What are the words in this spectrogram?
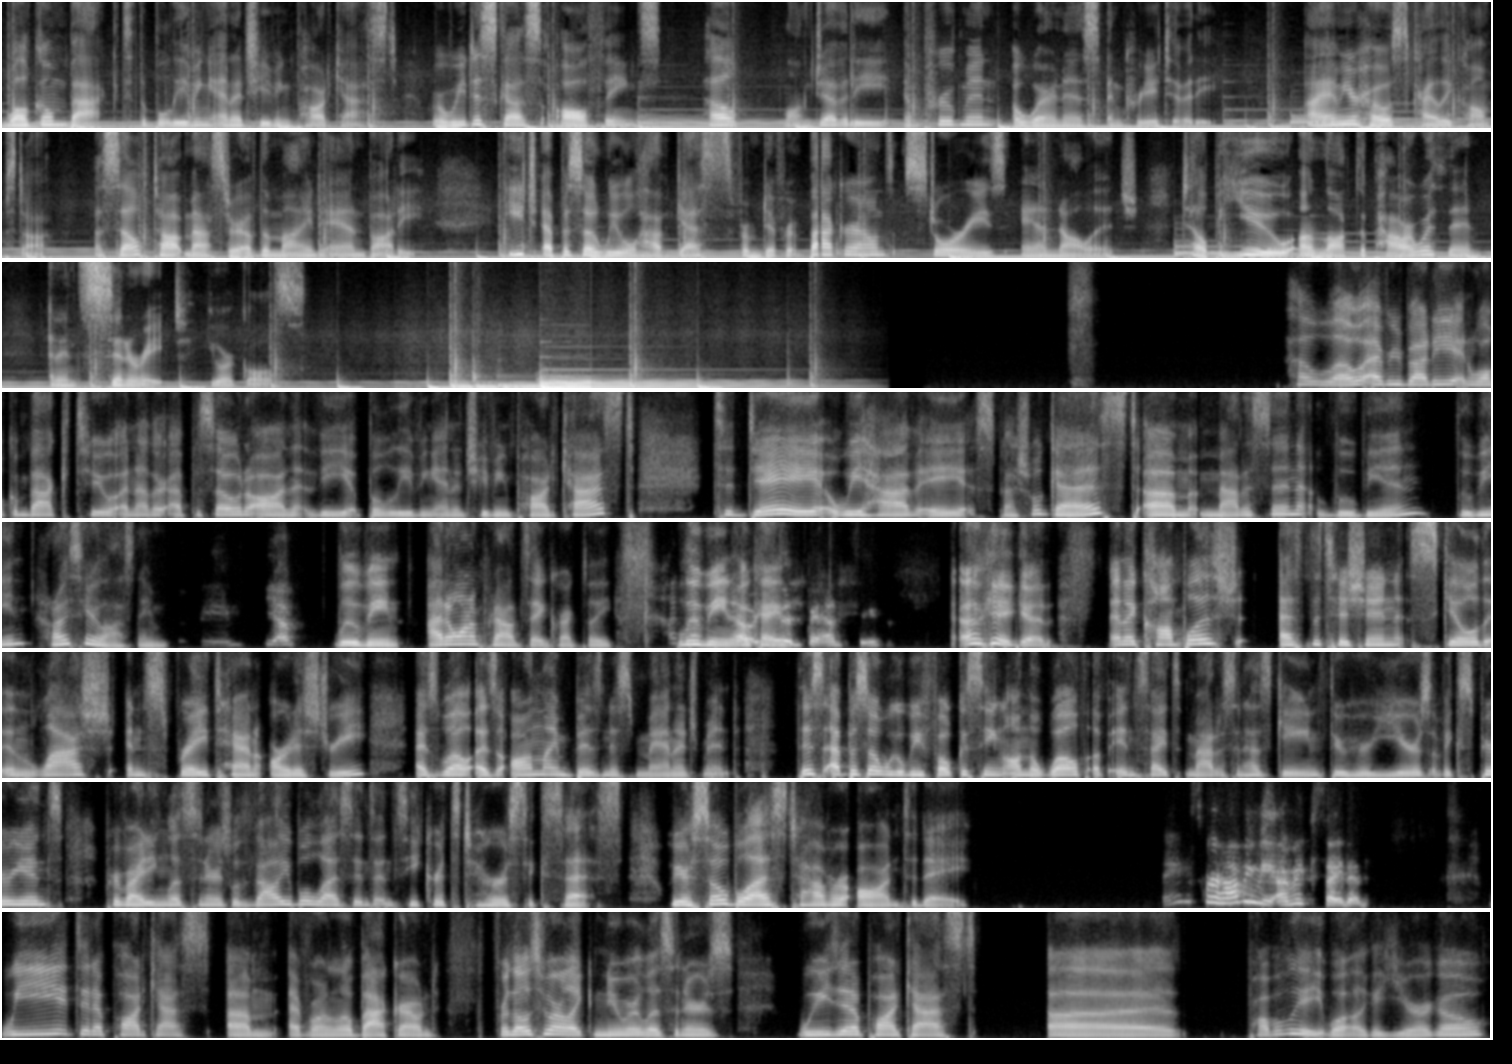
Welcome back to the Believing and Achieving podcast, where we discuss all things health, longevity, improvement, awareness, and creativity. I am your host, Kylie Comstock, a self taught master of the mind and body. Each episode, we will have guests from different backgrounds, stories, and knowledge to help you unlock the power within and incinerate your goals. Hello, everybody, and welcome back to another episode on the Believing and Achieving podcast. Today, we have a special guest, um, Madison Lubean. Lubean, how do I say your last name? Yep. Lubean. I don't want to pronounce it correctly. Lubean. No, okay. fancy. Okay, good. An accomplished esthetician skilled in lash and spray tan artistry, as well as online business management. This episode we will be focusing on the wealth of insights Madison has gained through her years of experience, providing listeners with valuable lessons and secrets to her success. We are so blessed to have her on today. Thanks for having me. I'm excited. We did a podcast, um, everyone, a little background. For those who are like newer listeners, we did a podcast uh probably what like a year ago.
